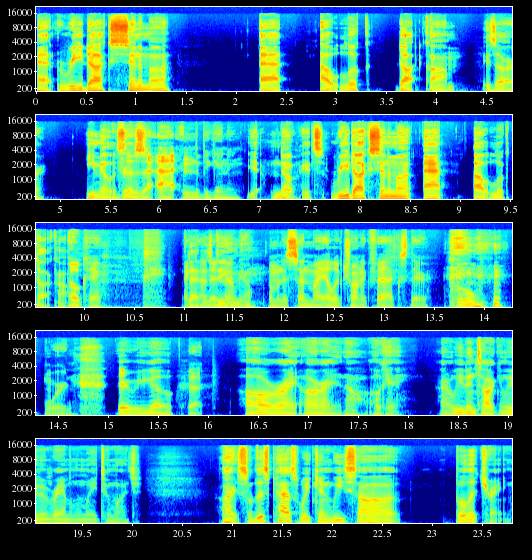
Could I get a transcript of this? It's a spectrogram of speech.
at redoxcinema at outlook.com is our email address. So there's an at in the beginning. yeah, no, it's redoxcinema at outlook.com. Okay. I that got the now. email. I'm gonna send my electronic fax there. Boom. Word. There we go. Bet. All right, all right. No, okay. All right, we've been talking, we've been rambling way too much. All right, so this past weekend we saw Bullet Train,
